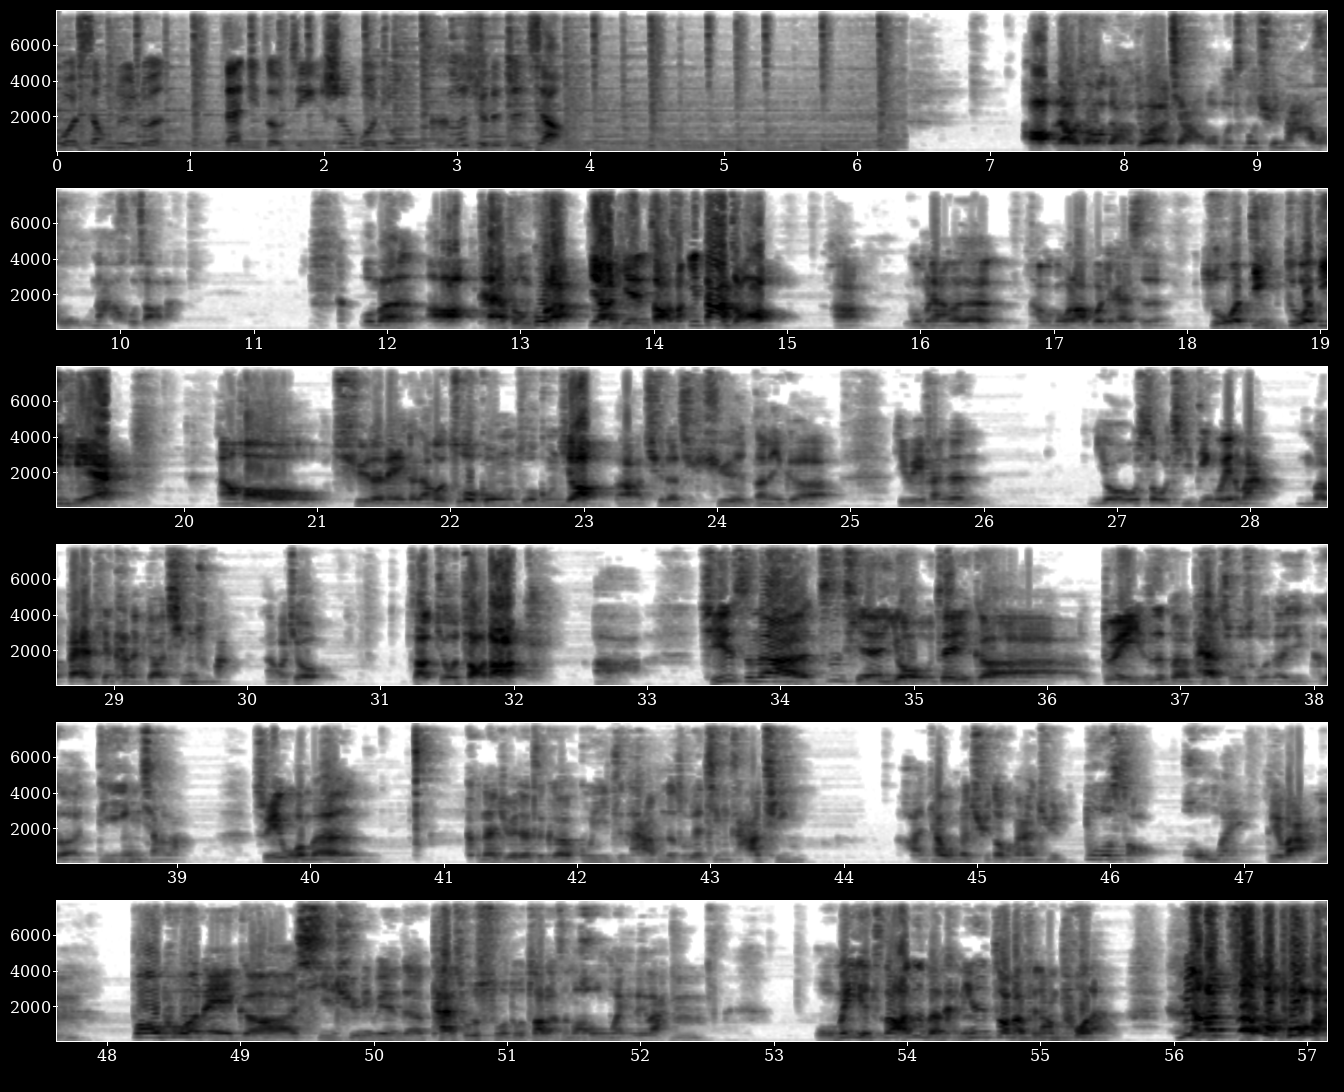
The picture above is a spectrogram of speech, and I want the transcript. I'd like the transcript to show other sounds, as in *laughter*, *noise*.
活相对论》，带你走进生活中科学的真相。好，然后之后，然后就要讲我们怎么去拿护拿护照了。我们好，台风过了，第二天早上一大早啊，我们两个人啊，我跟我老婆就开始坐地坐地铁，然后去了那个，然后坐公坐公交啊，去了去到那个，因为反正有手机定位了嘛，那么白天看的比较清楚嘛，然后就找就找到了啊。其实呢，之前有这个对日本派出所的一个第一印象了，所以我们可能觉得这个估计这个他们的所谓警察厅啊，你看我们的衢州公安局多少宏伟，对吧？嗯包括那个西区那边的派出所都造的什么宏伟，对吧？嗯，我们也知道日本肯定是造的非常破的，没想到这么破，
